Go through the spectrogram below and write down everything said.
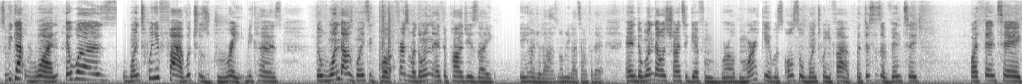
So we got one. It was 125, which was great because the one that I was going to well, first of all, the one in Anthropologie is like eight hundred dollars. Nobody got time for that. And the one that I was trying to get from World Market was also one twenty five. But this is a vintage, authentic.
